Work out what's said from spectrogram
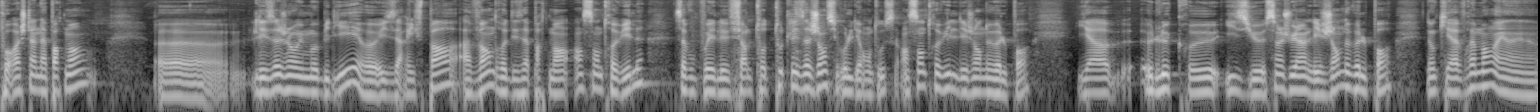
pour acheter un appartement, les agents immobiliers, ils n'arrivent pas à vendre des appartements en centre-ville. Ça, vous pouvez faire le tour de toutes les agences, ils vous le diront tous. En centre-ville, les gens ne veulent pas. Il y a euh, Le Creux, Isieux, Saint-Julien, les gens ne veulent pas. Donc il y a vraiment un,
